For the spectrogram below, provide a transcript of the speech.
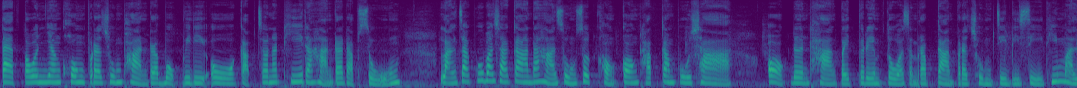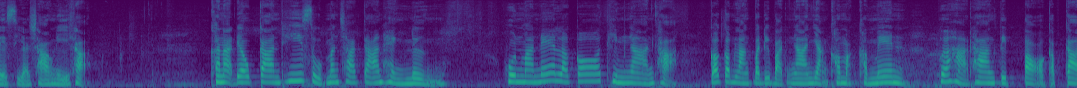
แต่ตนยังคงประชุมผ่านระบบวิดีโอกับเจ้าหน้าที่ทหารระดับสูง หลังจากผู้บัญชาการทหารสูงสุดของกองทัพกัมพูชา ออกเดินทางไปเตรียมตัวสำหรับการประชุม GBC ที่มาเลเซียเช้านี้ค่ะ ขณะเดียวกันที่ศูนย์บัญชาการแห่งหนึ่งฮุนมาเน่แล้วก็ทีมงานค่ะ ก็กำลังปฏิบัติงานอย่างขมักขม้น เพื่อหาทางติดต่อกับกา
